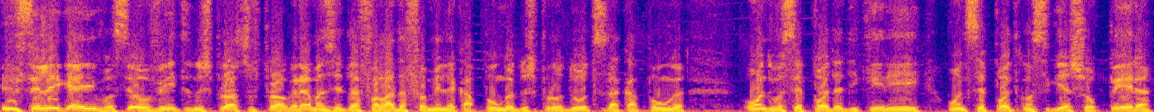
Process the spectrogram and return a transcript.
E se liga aí, você ouvinte, nos próximos programas a gente vai falar da família Capunga, dos produtos da Capunga, onde você pode adquirir, onde você pode conseguir a chopeira,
